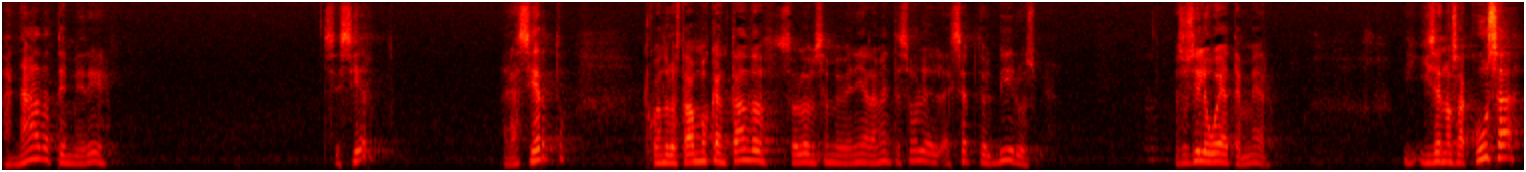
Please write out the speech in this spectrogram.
A nada temeré. Si es cierto. ¿Era cierto? Cuando lo estábamos cantando, solo se me venía a la mente, solo excepto el virus. Eso sí le voy a temer. Y, y se nos acusa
